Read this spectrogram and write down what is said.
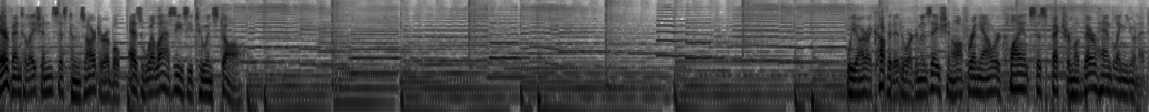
Air ventilation systems are durable as well as easy to install. We are a coveted organization offering our clients a spectrum of air handling unit.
